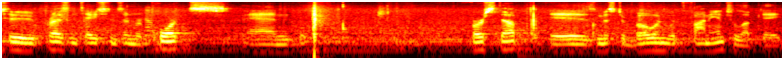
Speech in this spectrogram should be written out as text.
Into presentations and reports, and First up is Mr. Bowen with the financial update.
